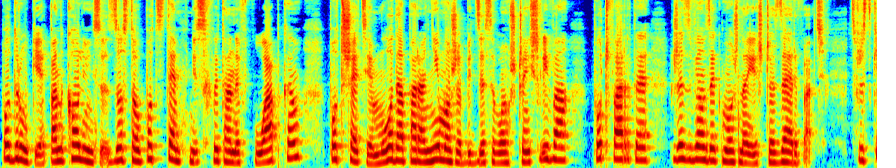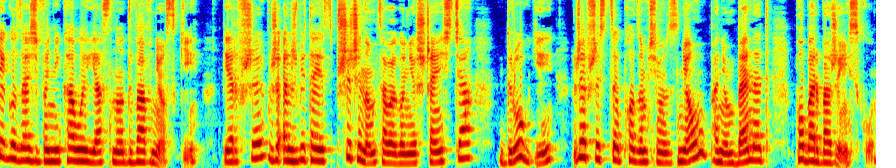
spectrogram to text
po drugie pan Collins został podstępnie schwytany w pułapkę, po trzecie młoda para nie może być ze sobą szczęśliwa, po czwarte, że związek można jeszcze zerwać. Z wszystkiego zaś wynikały jasno dwa wnioski. Pierwszy, że Elżbieta jest przyczyną całego nieszczęścia, drugi, że wszyscy obchodzą się z nią, panią Bennet, po barbarzyńsku.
